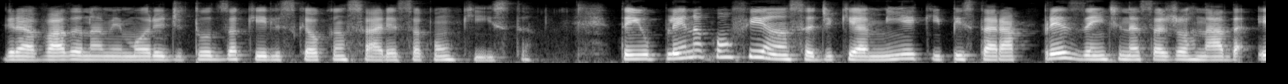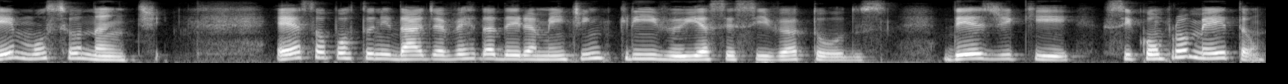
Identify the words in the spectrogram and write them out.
gravada na memória de todos aqueles que alcançarem essa conquista. Tenho plena confiança de que a minha equipe estará presente nessa jornada emocionante. Essa oportunidade é verdadeiramente incrível e acessível a todos, desde que se comprometam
